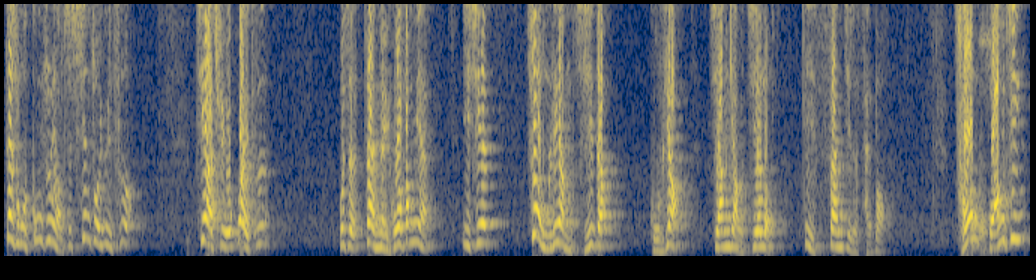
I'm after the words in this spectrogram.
但是我龚俊老师先做预测，接下去外资不是在美国方面一些重量级的股票将要揭露第三季的财报，从黄金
